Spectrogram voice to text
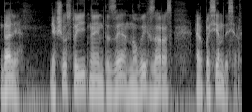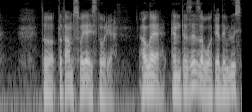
Далі, якщо стоїть на МТЗ нових зараз РП-70, то, то там своя історія. Але МТЗ завод, я дивлюсь,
